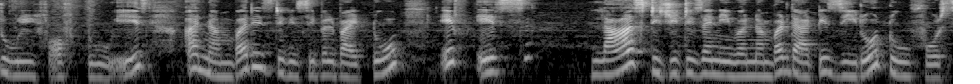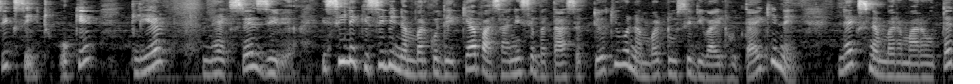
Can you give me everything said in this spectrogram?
rule of 2 is, a number is divisible by 2 if its last digit is an even number that is zero two four six eight okay clear next है इसीलिए किसी भी नंबर को देख के आप आसानी से बता सकते हो कि वो नंबर टू से डिवाइड होता है कि नहीं. नेक्स्ट नंबर हमारा होता है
